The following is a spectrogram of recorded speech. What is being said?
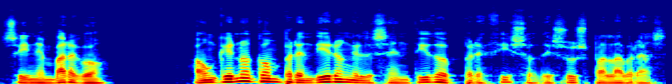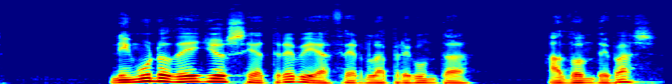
Sin embargo, aunque no comprendieron el sentido preciso de sus palabras, ninguno de ellos se atreve a hacer la pregunta ¿A dónde vas?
